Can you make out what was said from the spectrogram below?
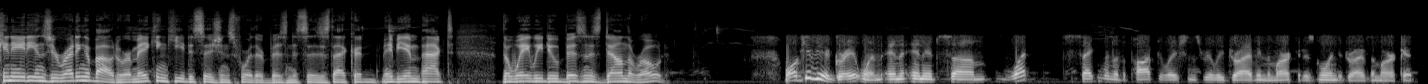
Canadians you're writing about who are making key decisions for their businesses that could maybe impact the way we do business down the road? Well, I'll give you a great one, and and it's um, what segment of the population is really driving the market is going to drive the market.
